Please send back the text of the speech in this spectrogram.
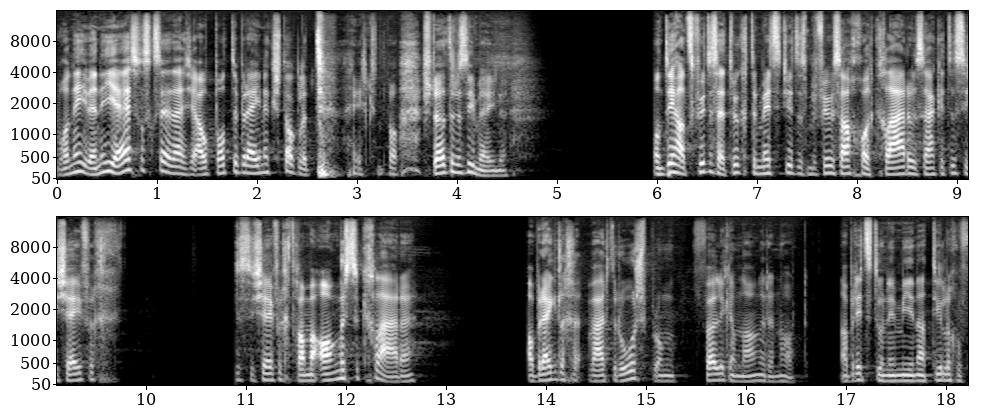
wo ich, wenn ich Jesus sehe, dann ist ja auch Botten über einen gestogelt. Irgendwo. Steht ihr, was ich meine? Und ich habe das Gefühl, das hat wirklich damit zu tun, dass wir viele Sachen erklären und sagen, das ist einfach, das ist einfach, das kann man anders erklären. Aber eigentlich wäre der Ursprung völlig am anderen Ort. Aber jetzt tue ich mich natürlich auf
